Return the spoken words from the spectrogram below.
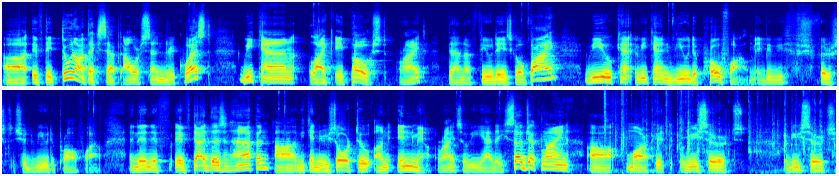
uh, if they do not accept our send request, we can like a post, right? Then a few days go by we can we can view the profile. Maybe we first should view the profile. And then if if that doesn't happen uh, we can resort to an email right? So we add a subject line uh, market research research.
